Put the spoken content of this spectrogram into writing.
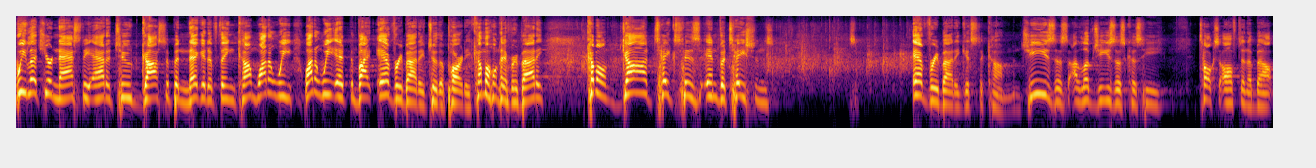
We let your nasty attitude, gossip, and negative thing come. Why don't we? Why don't we invite everybody to the party? Come on, everybody. Come on. God takes His invitations. Everybody gets to come. Jesus, I love Jesus because He talks often about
